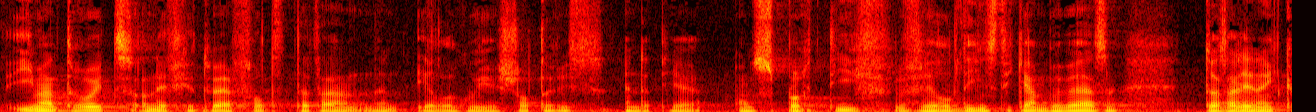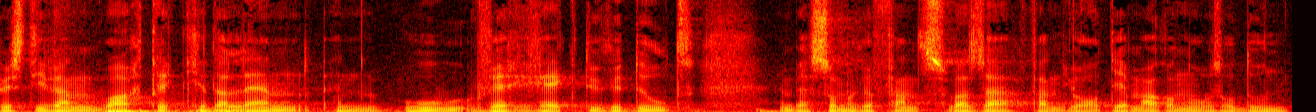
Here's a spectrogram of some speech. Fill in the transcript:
iemand er ooit aan heeft getwijfeld dat dat een hele goede shotter is en dat hij ons sportief veel diensten kan bewijzen. Dat is alleen een kwestie van waar trek je de lijn en hoe ver reikt je geduld. En bij sommige fans was dat van, ja, die mag onnozel doen,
